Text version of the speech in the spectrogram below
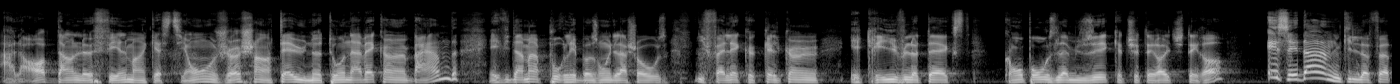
Alors, dans le film en question, je chantais une toune avec un band, évidemment pour les besoins de la chose. Il fallait que quelqu'un écrive le texte, compose la musique, etc., etc. Et c'est Dan qui l'a fait.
